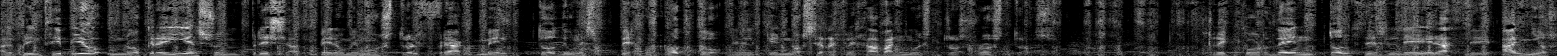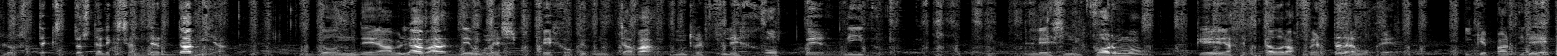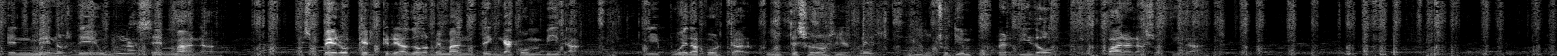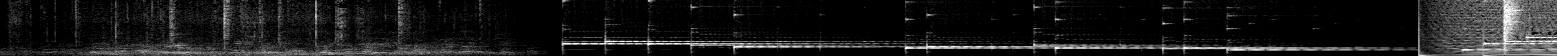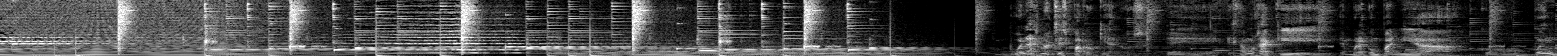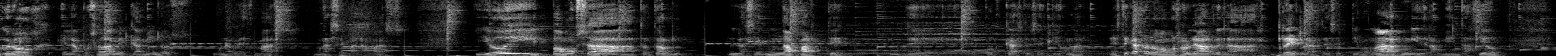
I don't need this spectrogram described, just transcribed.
Al principio no creí en su empresa, pero me mostró el fragmento de un espejo roto en el que no se reflejaban nuestros rostros. Recordé entonces leer hace años los textos de Alexander Davia, donde hablaba de un espejo que ocultaba un reflejo perdido. Les informo que he aceptado la oferta de la mujer partiré en menos de una semana. Espero que el Creador me mantenga con vida y pueda aportar un tesoro Rirner mucho tiempo perdido para la sociedad. Parroquianos. Eh, estamos aquí en buena compañía con buen grog en la Posada Mil Caminos, una vez más, una semana más. Y hoy vamos a tratar la segunda parte del podcast de Séptimo Mar. En este caso no vamos a hablar de las reglas de Séptimo Mar ni de la ambientación,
